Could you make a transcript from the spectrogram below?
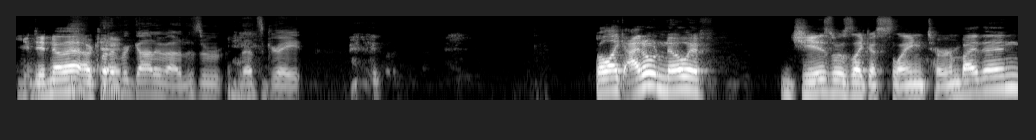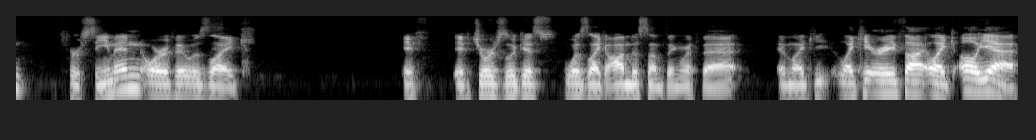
You did know that? Okay. But I forgot about it. This is, that's great. But like I don't know if jizz was like a slang term by then for semen or if it was like if if George Lucas was like onto something with that and like he like he already thought like oh yeah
